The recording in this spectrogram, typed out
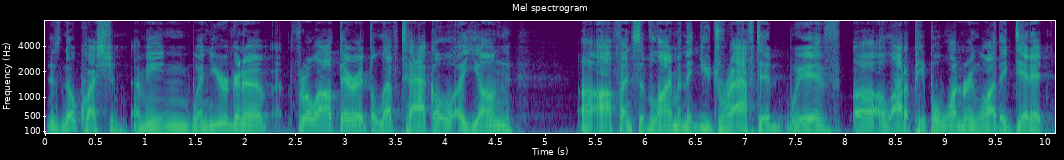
There's no question. I mean, when you're going to throw out there at the left tackle a young uh, offensive lineman that you drafted with uh, a lot of people wondering why they did it,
